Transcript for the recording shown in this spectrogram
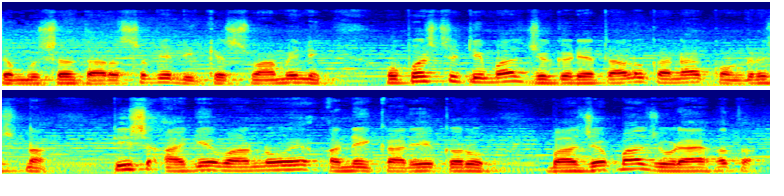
જંબુસર ધારાસભ્ય ડીકે સ્વામીની ઉપસ્થિતિમાં ઝઘડિયા તાલુકાના કોંગ્રેસના ત્રીસ આગેવાનોએ અને કાર્યકરો ભાજપમાં જોડાયા હતા.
